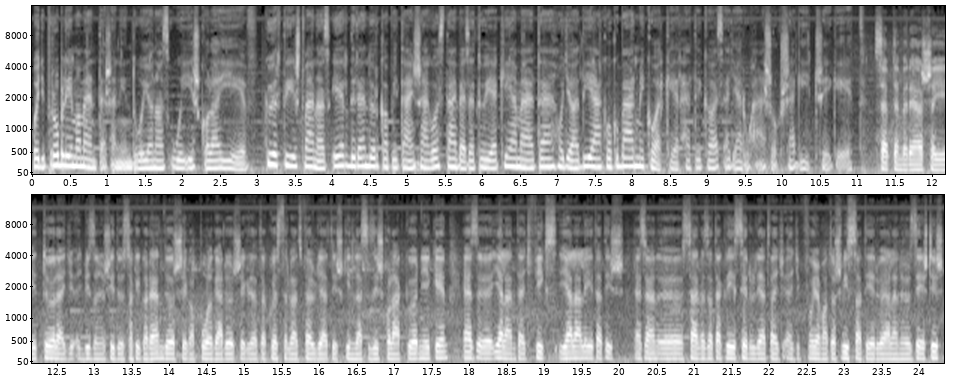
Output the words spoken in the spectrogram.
hogy problémamentesen induljon az új iskolai év. Kürti István az érdi rendőrkapitányság osztályvezetője kiemelte, hogy a diákok bármikor kérhetik az egyenruhások segítségét. Szeptember 1-től egy, egy bizonyos időszakig a rendőrség, a polgárőrség, illetve a közterület felügyelet is kint lesz az iskolák környékén. Ez jelent egy fix jelenlétet is ezen szervezetek szervezetek részéről, illetve egy, egy folyamatos visszatérő ellenőrzést is.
